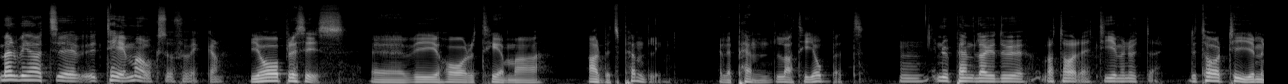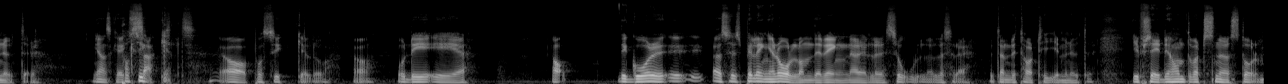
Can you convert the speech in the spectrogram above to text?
Men vi har ett eh, tema också för veckan. Ja, precis. Eh, vi har tema arbetspendling. Eller pendla till jobbet. Mm. Nu pendlar ju du, vad tar det, 10 minuter? Det tar 10 minuter. Ganska På exakt. cykel? Ja, på cykel då. Ja. Och det är... Ja, det går... eh, Alltså det spelar ingen roll om det regnar eller sol eller sådär. Utan det tar 10 minuter. I och för sig, det har inte varit snöstorm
